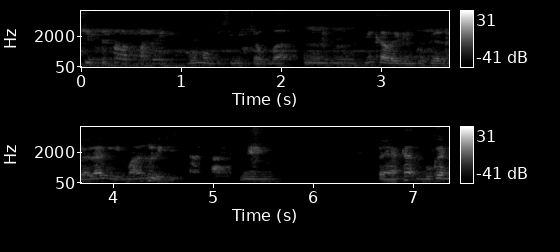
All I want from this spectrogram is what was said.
gue mau bisnis coba Hmm. ini kalau ini gue gagal lagi malu lagi Hmm. ternyata bukan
